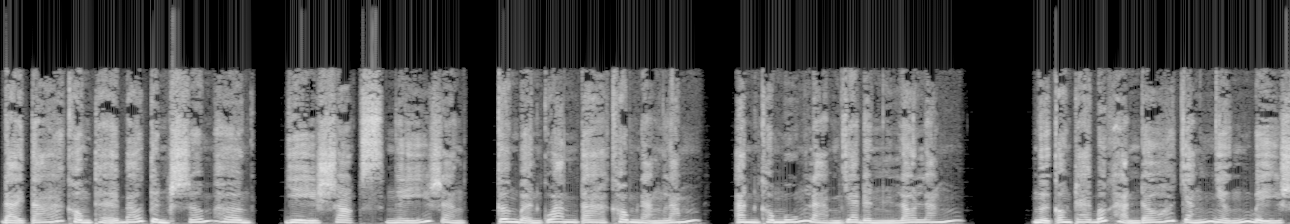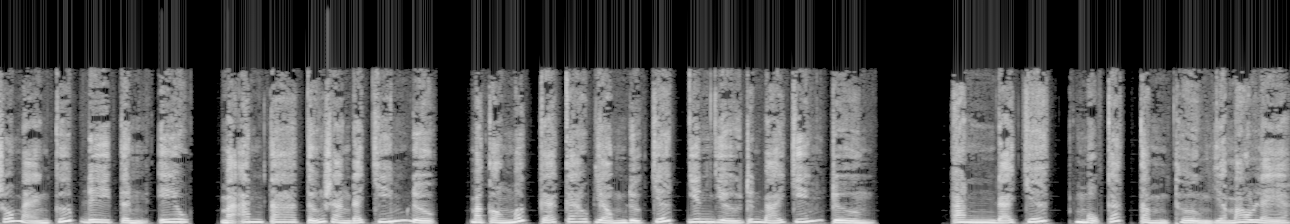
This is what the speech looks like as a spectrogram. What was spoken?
Đại tá không thể báo tin sớm hơn vì Sharks nghĩ rằng cơn bệnh của anh ta không nặng lắm, anh không muốn làm gia đình lo lắng. người con trai bất hạnh đó chẳng những bị số mạng cướp đi tình yêu mà anh ta tưởng rằng đã chiếm được, mà còn mất cả cao vọng được chết vinh dự trên bãi chiến trường. Anh đã chết một cách tầm thường và mau lẹ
